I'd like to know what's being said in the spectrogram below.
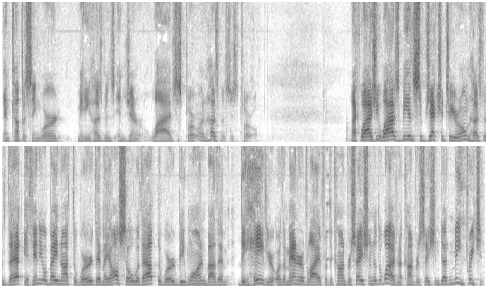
encompassing word, meaning husbands in general. Wives is plural, and husbands is plural. Likewise, you wives, be in subjection to your own husbands, that if any obey not the word, they may also, without the word, be won by the behavior or the manner of life or the conversation of the wives. Now, conversation doesn't mean preaching.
